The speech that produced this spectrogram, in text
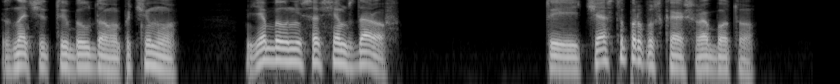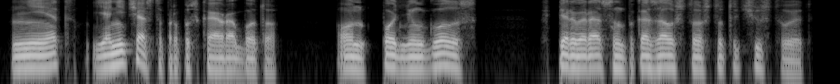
Значит, ты был дома. Почему? Я был не совсем здоров. Ты часто пропускаешь работу? Нет, я не часто пропускаю работу. Он поднял голос. В первый раз он показал, что что-то чувствует.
